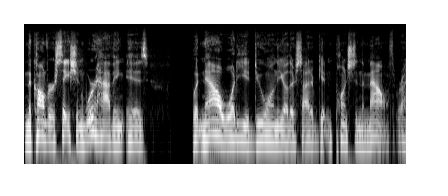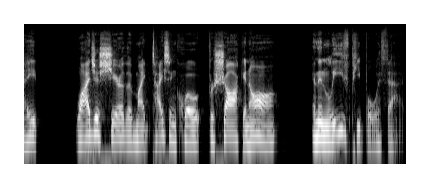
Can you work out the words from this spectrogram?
And the conversation we're having is, but now what do you do on the other side of getting punched in the mouth, right? Why just share the Mike Tyson quote for shock and awe and then leave people with that?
